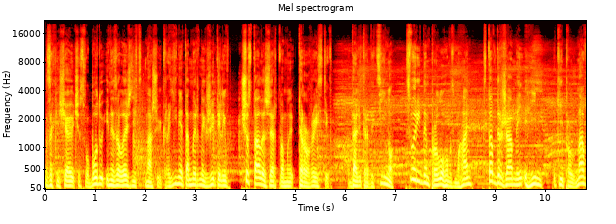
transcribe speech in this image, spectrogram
захищаючи свободу і незалежність нашої країни та мирних жителів, що стали жертвами терористів. Далі традиційно своєрідним прологом змагань став державний гімн, який пролунав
